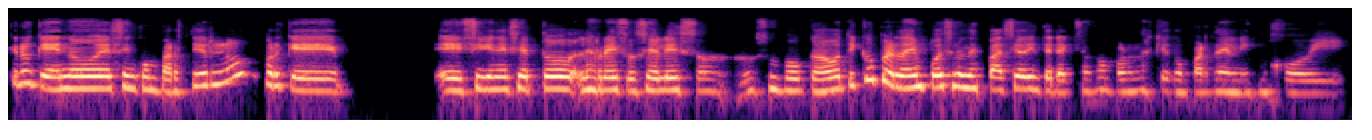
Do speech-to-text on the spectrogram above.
creo que no es en compartirlo, porque eh, si bien es cierto, las redes sociales son, un poco caótico, pero también puede ser un espacio de interacción con personas que comparten el mismo hobby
